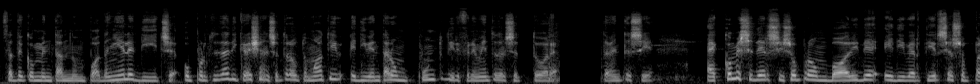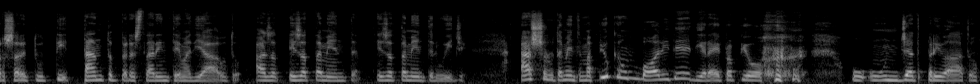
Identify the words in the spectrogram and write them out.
state, commentando un po'. Daniele dice: opportunità di crescere nel settore automotive e diventare un punto di riferimento del settore. Assolutamente sì. È come sedersi sopra un bolide e divertirsi a soppassare tutti, tanto per restare in tema di auto. Esattamente, esattamente Luigi. Assolutamente, ma più che un bolide direi proprio un jet privato.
